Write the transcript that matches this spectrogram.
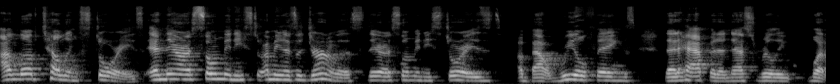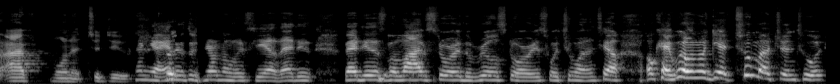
I, I love telling stories. And there are so many, sto- I mean, as a journalist, there are so many stories about real things that happen and that's really what i've wanted to do. And yeah and as a journalist yeah that is that is the live story the real story is what you want to tell. Okay we don't want to get too much into it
